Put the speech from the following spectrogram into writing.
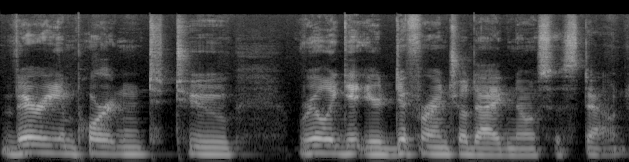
very important to really get your differential diagnosis down.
